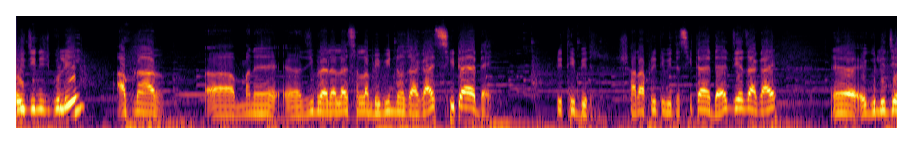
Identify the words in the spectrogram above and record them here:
ওই জিনিসগুলি আপনার মানে জিব্রাইল আলাহ সাল্লাম বিভিন্ন জায়গায় ছিটায় দেয়। পৃথিবীর, সারা পৃথিবীতে ছিটায় দেয়। যে জায়গায় এগুলি যে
